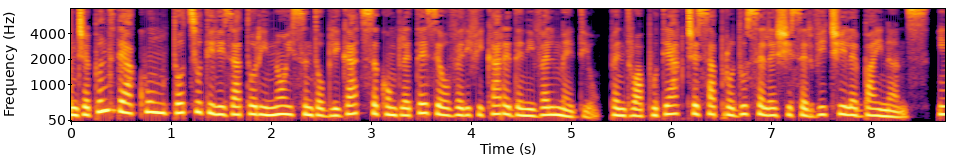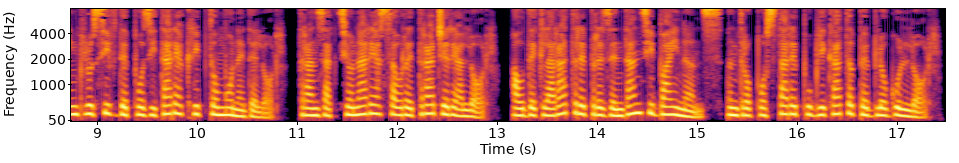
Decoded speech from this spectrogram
Începând de acum, toți utilizatorii noi sunt obligați să completeze o verificare de nivel mediu pentru a putea accesa produsele și serviciile Binance, inclusiv depozitarea criptomonedelor, tranzacționarea sau retragerea lor, au declarat reprezentanții Binance într-o postare publicată pe blogul lor.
